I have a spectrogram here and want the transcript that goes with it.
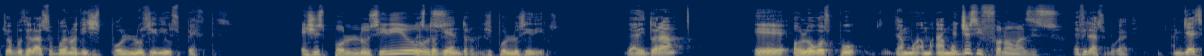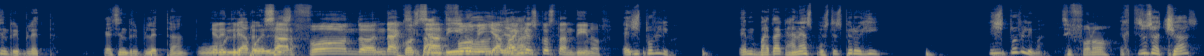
και όπου θέλω να σου πω είναι ότι έχεις πολλούς ίδιους παίχτες. Έχεις πολλούς Μες ίδιους. στο κέντρο, έχεις πολλούς ίδιους. Δηλαδή τώρα, ε, ο λόγος που... αν μου- αν μου- Δεν και συμφωνώ μαζί σου. Ε, φίλα σου πω κάτι. Αν πιάσεις την τριπλέτα, πιάσεις την τριπλέτα που Και είναι όλοι τριπλέ- από Ελλήνες, Σαρφόντο, εντάξει. Κωνσταντίνο, Σαρφό, Βηγιαφάνκες, Βηγιαφάνης. Κωνσταντίνοφ. έχεις πρόβλημα. Δεν πατά κανένας που στες περιοχή. Έχεις πρόβλημα. Συμφωνώ. Εχθές ο Σατσάς,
